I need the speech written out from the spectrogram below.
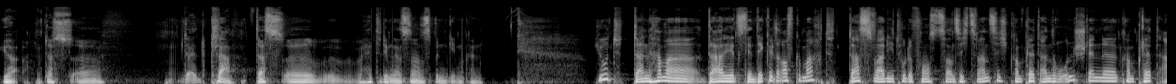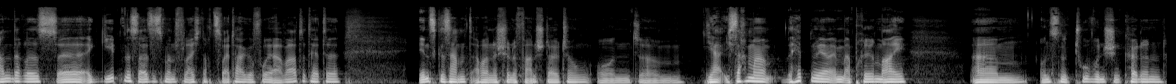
Ja, das, äh, klar, das äh, hätte dem Ganzen einen Spin geben können. Gut, dann haben wir da jetzt den Deckel drauf gemacht. Das war die Tour de France 2020. Komplett andere Umstände, komplett anderes äh, Ergebnis, als es man vielleicht noch zwei Tage vorher erwartet hätte. Insgesamt aber eine schöne Veranstaltung. Und ähm, ja, ich sag mal, hätten wir im April, Mai ähm, uns eine Tour wünschen können,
